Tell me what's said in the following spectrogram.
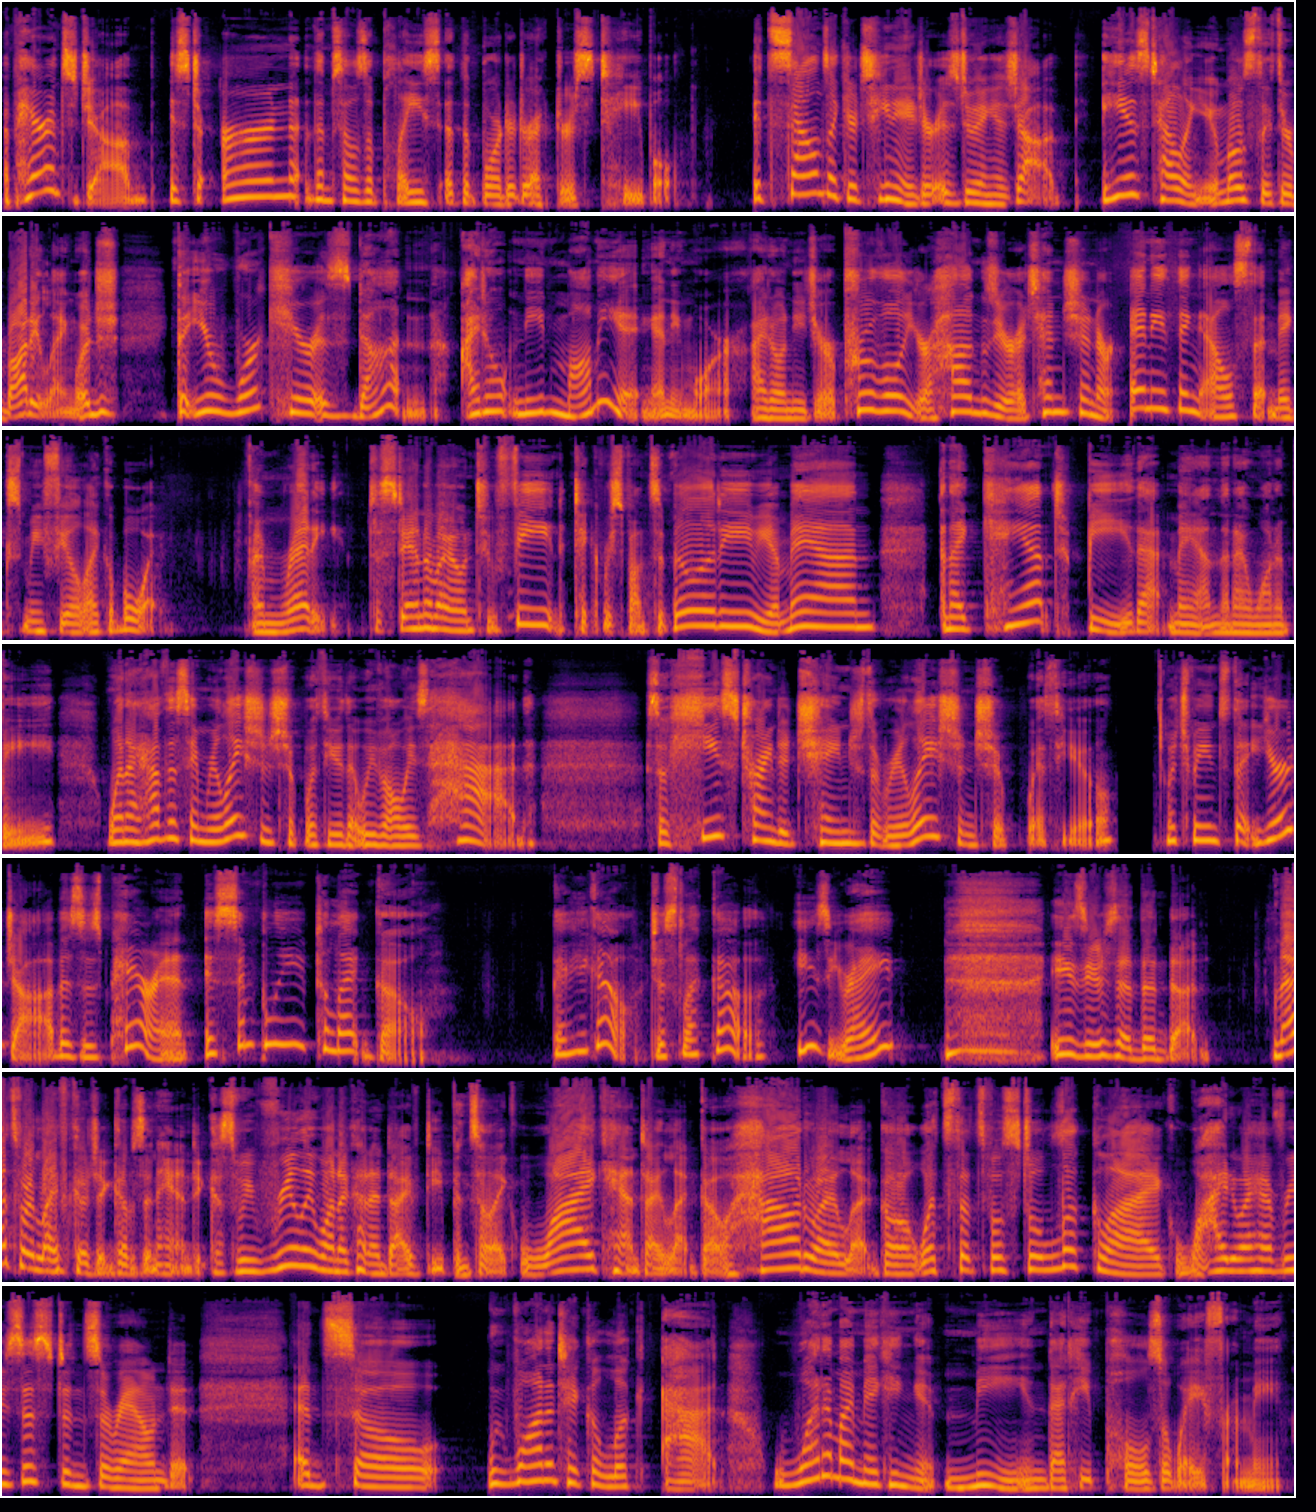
A parent's job is to earn themselves a place at the board of directors table. It sounds like your teenager is doing his job. He is telling you, mostly through body language, that your work here is done. I don't need mommying anymore. I don't need your approval, your hugs, your attention, or anything else that makes me feel like a boy. I'm ready to stand on my own two feet, take responsibility, be a man. And I can't be that man that I want to be when I have the same relationship with you that we've always had. So he's trying to change the relationship with you which means that your job as his parent is simply to let go. There you go. Just let go. Easy, right? Easier said than done. that's where life coaching comes in handy because we really want to kind of dive deep And into like, why can't I let go? How do I let go? What's that supposed to look like? Why do I have resistance around it? And so we want to take a look at what am I making it mean that he pulls away from me?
